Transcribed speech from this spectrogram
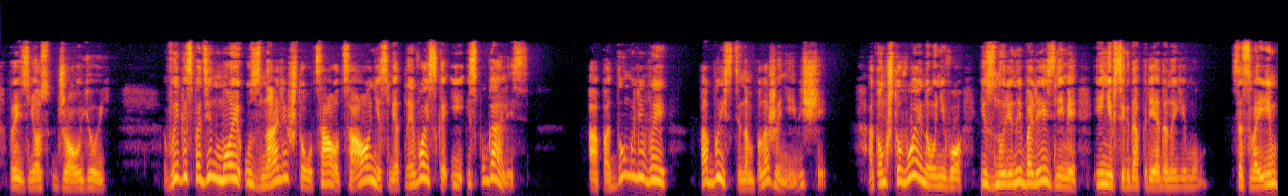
— произнес Джоу Юй. «Вы, господин мой, узнали, что у Цао-Цао несметное войско, и испугались. А подумали вы об истинном положении вещей?» о том, что воины у него изнурены болезнями и не всегда преданы ему. Со своим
